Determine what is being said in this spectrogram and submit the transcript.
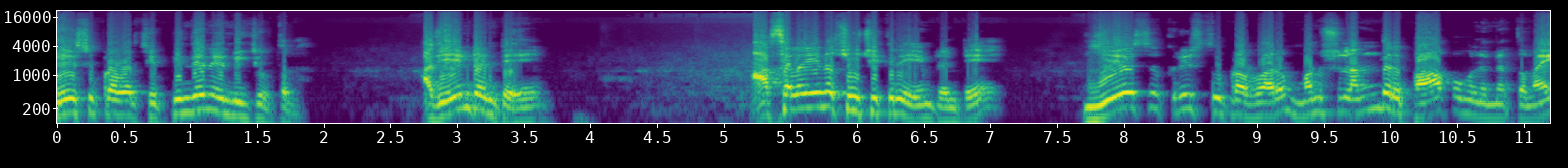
యేసుప్రభు చెప్పిందే నేను మీకు చెప్తున్నా. అదేంటంటే అసలైన సూచిక్రియ ఏమిటంటే ఏసు క్రీస్తు ప్రభువారు మనుషులందరి పాపముల నిమిత్తమై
